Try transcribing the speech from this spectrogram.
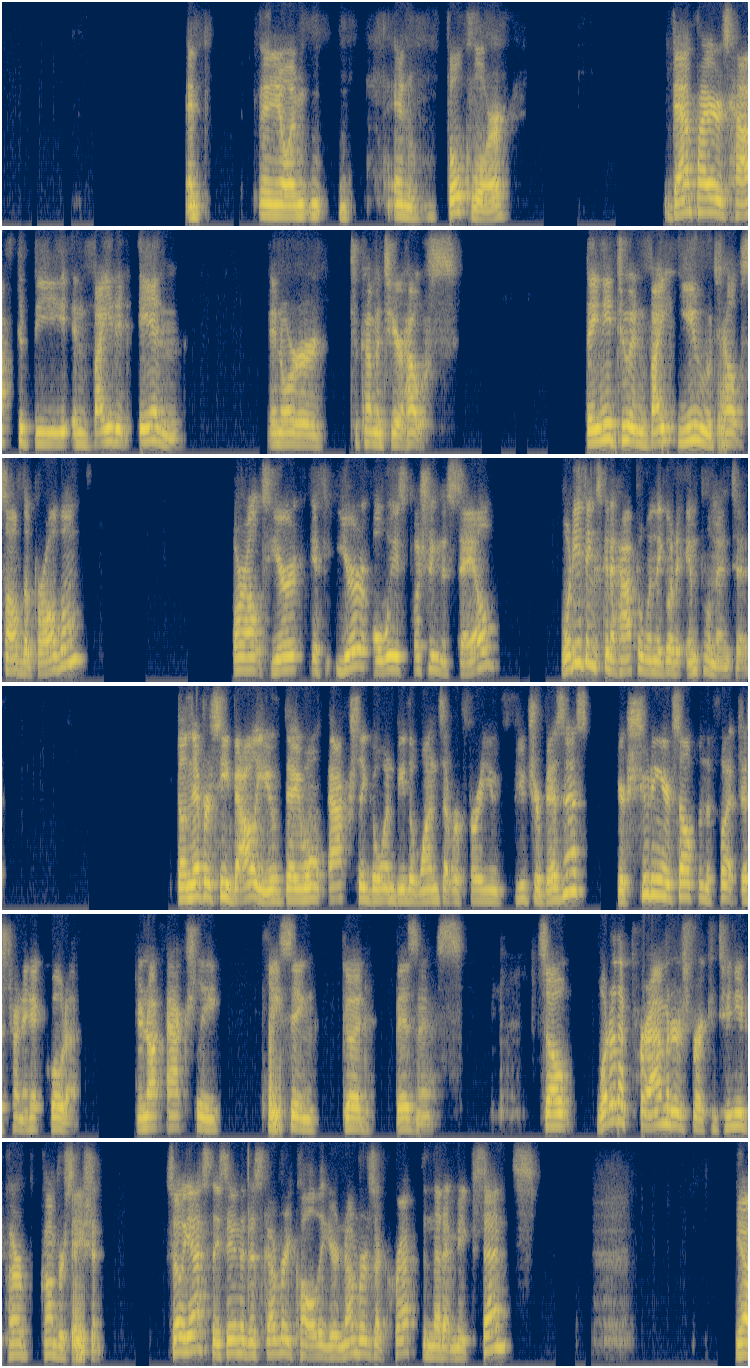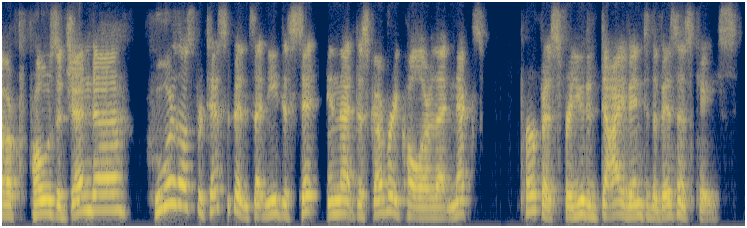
And, and you know, in in folklore, vampires have to be invited in in order to come into your house. They need to invite you to help solve the problem. Or else you're if you're always pushing the sale, what do you think is going to happen when they go to implement it? they'll never see value. They won't actually go and be the ones that refer you future business. You're shooting yourself in the foot just trying to hit quota. You're not actually placing good business. So, what are the parameters for a continued conversation? So, yes, they say in the discovery call that your numbers are correct and that it makes sense. You have a proposed agenda. Who are those participants that need to sit in that discovery call or that next purpose for you to dive into the business case?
